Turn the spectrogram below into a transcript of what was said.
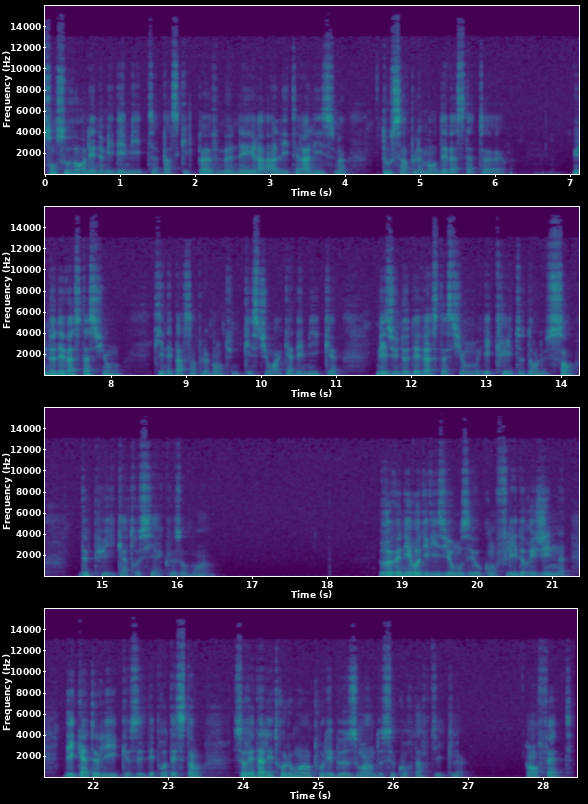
sont souvent l'ennemi des mythes parce qu'ils peuvent mener à un littéralisme tout simplement dévastateur. Une dévastation qui n'est pas simplement une question académique, mais une dévastation écrite dans le sang depuis quatre siècles au moins. Revenir aux divisions et aux conflits d'origine des catholiques et des protestants serait aller trop loin pour les besoins de ce court article. En fait,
